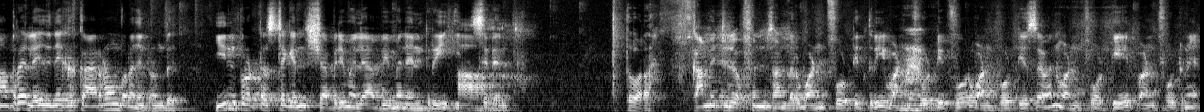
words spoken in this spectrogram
മാത്രമല്ല ഇതിനൊക്കെ കാരണവും പറഞ്ഞിട്ടുണ്ട്. In protest against Sabarimala women entry incident പറ committed offence under one forty three one forty four one forty seven one forty eight one forty nine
